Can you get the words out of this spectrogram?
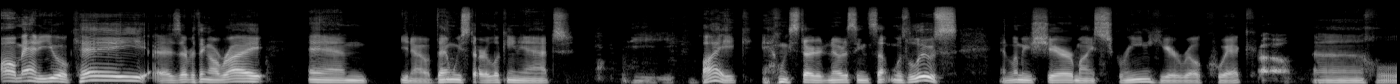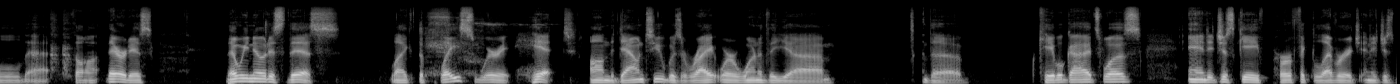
oh man, are you okay? Is everything all right? And you know, then we started looking at the bike and we started noticing something was loose. And let me share my screen here real quick. Uh-oh. Uh, hold that thought. There it is. Then we noticed this, like the place where it hit on the down tube was right where one of the uh, the cable guides was, and it just gave perfect leverage, and it just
